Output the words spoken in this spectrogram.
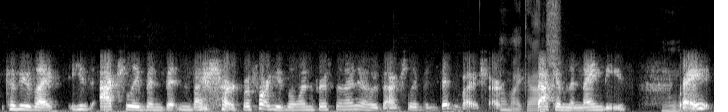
because he was like, he's actually been bitten by a shark before. He's the one person I know who's actually been bitten by a shark Oh my gosh. back in the 90s, right?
